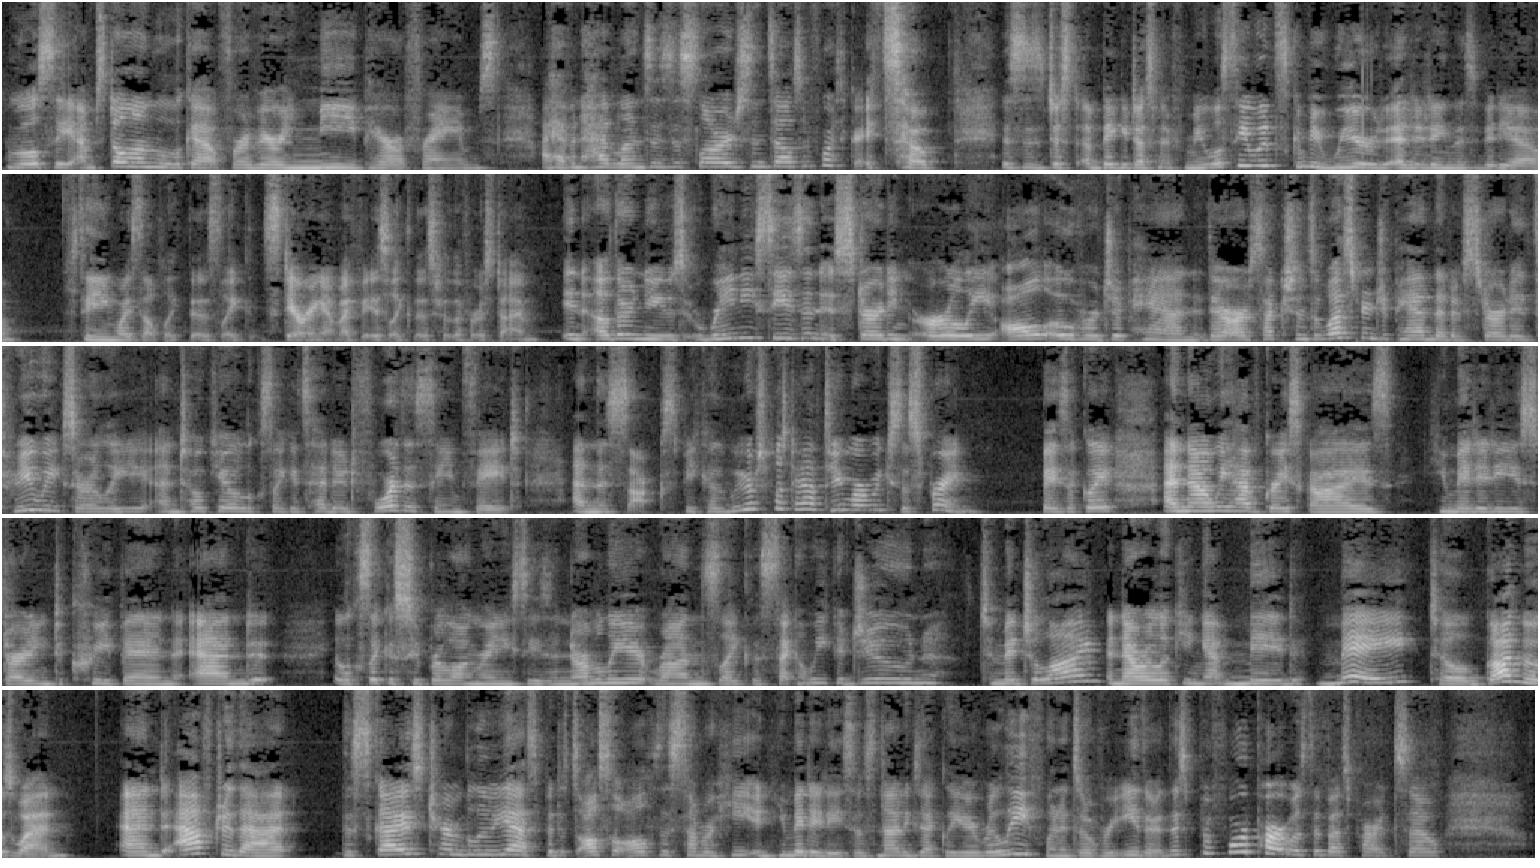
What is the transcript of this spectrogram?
We'll see. I'm still on the lookout for a very me pair of frames. I haven't had lenses this large since I was in fourth grade, so this is just a big adjustment for me. We'll see what's gonna be weird editing this video seeing myself like this, like staring at my face like this for the first time. In other news, rainy season is starting early all over Japan. There are sections of western Japan that have started three weeks early and Tokyo looks like it's headed for the same fate and this sucks because we were supposed to have three more weeks of spring basically and now we have gray skies humidity is starting to creep in and it looks like a super long rainy season. Normally it runs like the second week of June to mid-July and now we're looking at mid-May till God knows when. And after that, the skies turn blue, yes, but it's also all of the summer heat and humidity, so it's not exactly a relief when it's over either. This before part was the best part, so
